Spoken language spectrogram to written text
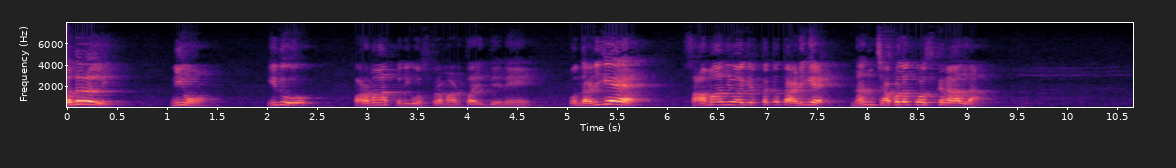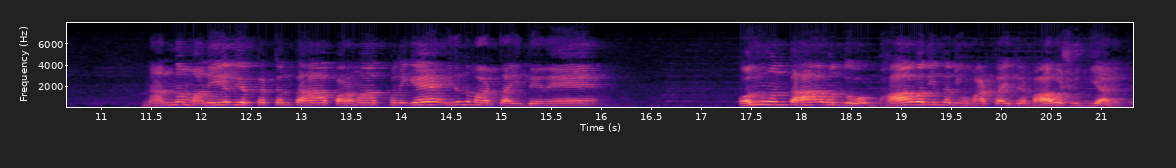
ಅದರಲ್ಲಿ ನೀವು ಇದು ಪರಮಾತ್ಮನಿಗೋಸ್ಕರ ಮಾಡ್ತಾ ಇದ್ದೇನೆ. ಒಂದು ಅಡಿಗೆ, ಸಾಮಾನ್ಯವಾಗಿರ್ತಕ್ಕಂಥ ಅಡಿಗೆ ನನ್ನ ಚಪಲಕ್ಕೋಸ್ಕರ ಅಲ್ಲ. ನನ್ನ ಮನೆಯಲ್ಲಿರ್ತಕ್ಕಂತಹ ಪರಮಾತ್ಮನಿಗೆ ಇದನ್ನು ಮಾಡ್ತಾ ಇದ್ದೇನೆ. ಅನ್ನುವಂತಹ ಒಂದು ಭಾವದಿಂದ ನೀವು ಮಾಡ್ತಾ ಇದ್ರೆ ಭಾವಶುದ್ಧಿ ಆಗುತ್ತೆ.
